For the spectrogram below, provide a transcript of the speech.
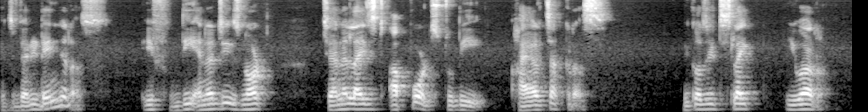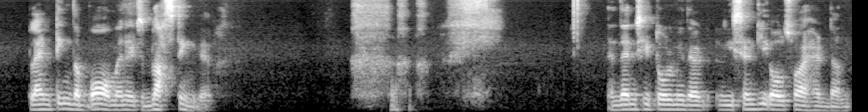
It's very dangerous. If the energy is not channelized upwards to the higher chakras, because it's like you are planting the bomb and it's blasting there. and then she told me that recently also I had done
